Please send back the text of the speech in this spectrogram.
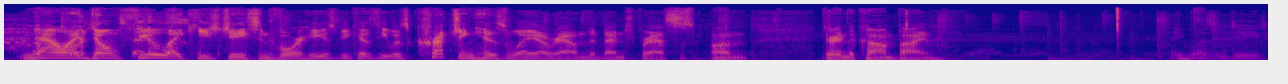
now I don't feel like he's Jason Voorhees because he was crutching his way around the bench press on during the combine. He was indeed.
